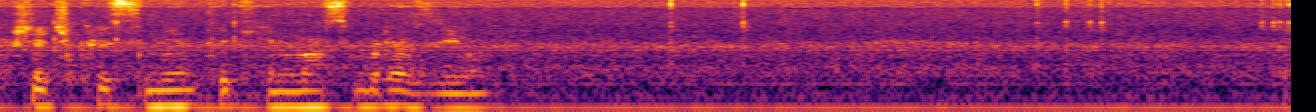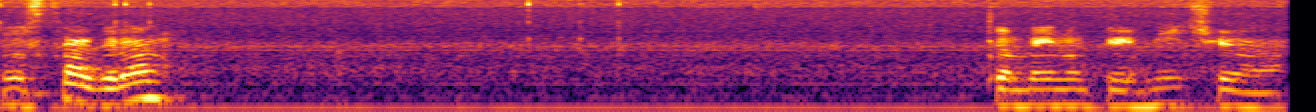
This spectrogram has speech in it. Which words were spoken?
taxa de crescimento aqui no nosso Brasil. O Instagram também não permite a,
